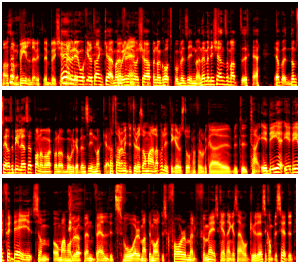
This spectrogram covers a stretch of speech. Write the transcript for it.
Ta en sån bild där vi ser Nej bekymrade men du åker och tankar, man Varför går in det? och köper något gott på bensin. Nej men det känns som att, jag, de senaste bilder jag sett på honom har varit på några olika bensinmackar. Fast har de inte turats om alla politiker att stå framför olika eh, tankar? Är det, är det för dig som om man håller upp en väldigt svår matematisk formel? För mig så kan jag tänka så här, åh gud det här ser komplicerat ut.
